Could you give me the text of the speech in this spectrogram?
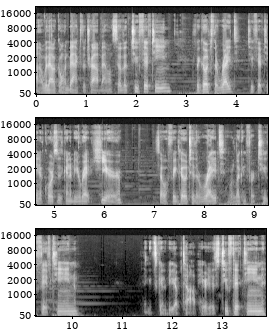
uh, without going back to the trial balance. So the 215, if we go to the right, 215 of course is going to be right here. So if we go to the right, we're looking for 215. I think it's going to be up top. Here it is, 215.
